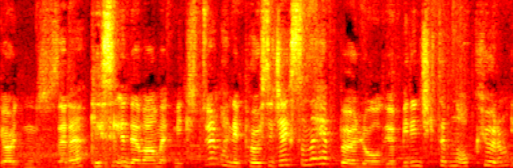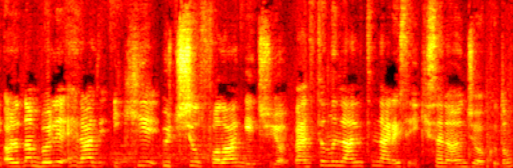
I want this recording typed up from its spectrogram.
gördüğünüz üzere. Kesinlikle devam etmek istiyorum. Hani Percy Jackson'da hep böyle oluyor. Birinci kitabını okuyorum. Aradan böyle herhalde 2-3 yıl falan geçiyor. Ben Titan'ın lanetini neredeyse 2 sene önce okudum.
